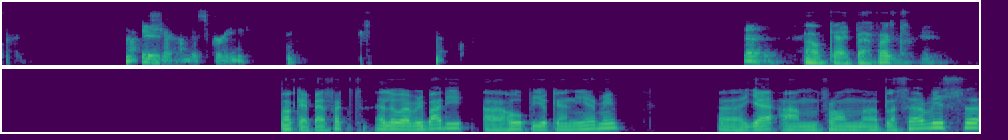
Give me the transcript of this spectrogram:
sorry. Not Hey. sharing the screen. Okay, perfect. Okay, perfect. Hello, everybody. I hope you can hear me. Uh, yeah, I'm from uh, Plus Service, uh,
